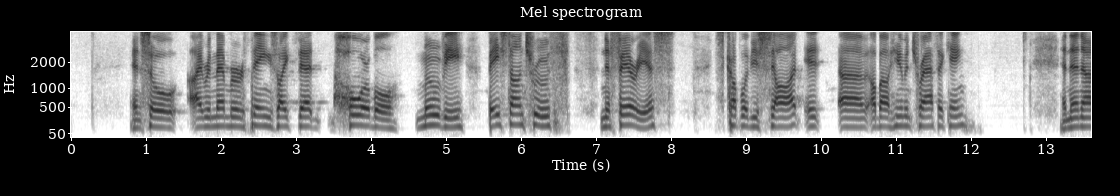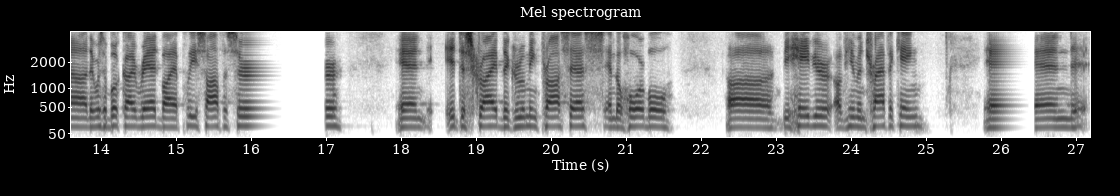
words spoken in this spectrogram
And so I remember things like that horrible movie based on truth, Nefarious. A couple of you saw it, it uh, about human trafficking. And then uh, there was a book I read by a police officer, and it described the grooming process and the horrible uh, behavior of human trafficking. And, and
